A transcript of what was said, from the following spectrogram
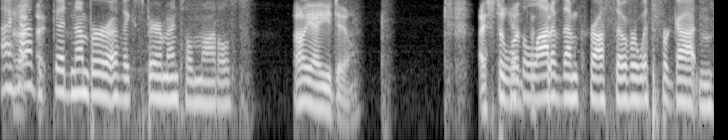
I Uh, have a I- good number of experimental models Oh yeah, you do. I still because want a lot th- of them cross over with Forgotten.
